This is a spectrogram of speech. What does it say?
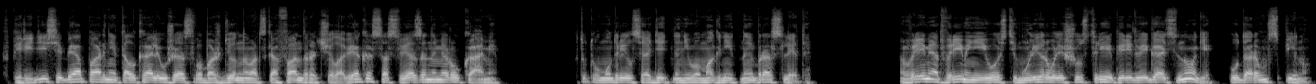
Впереди себя парни толкали уже освобожденного от скафандра человека со связанными руками. Кто-то умудрился одеть на него магнитные браслеты. Время от времени его стимулировали шустрее передвигать ноги ударом в спину.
